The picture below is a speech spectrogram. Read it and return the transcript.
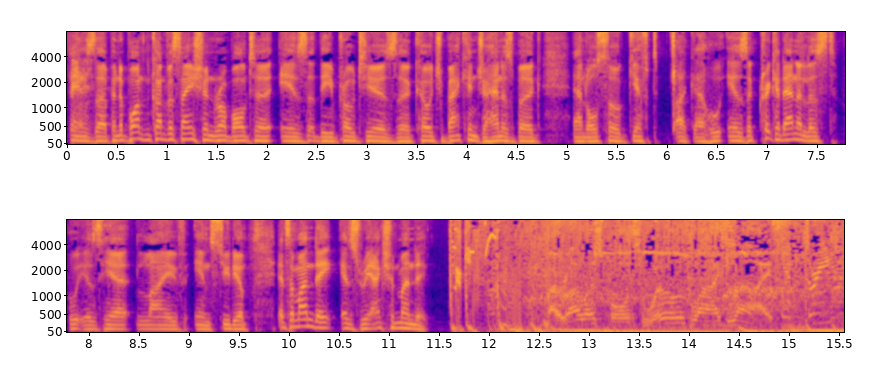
things up. An important conversation. Rob Walter is the Proteas uh, coach back in Johannesburg and also Gift, uh, who is a cricket analyst who is here live in studio. It's a Monday. It's Reaction Monday. Marawa Sports Worldwide Live. In three, two, one.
